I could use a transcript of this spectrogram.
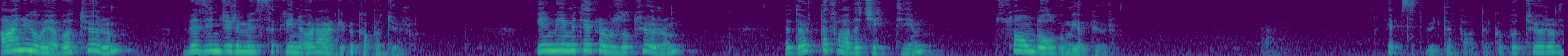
Aynı yuvaya batıyorum ve zincirimi sık iğne örer gibi kapatıyorum. İlmeğimi tekrar uzatıyorum ve 4 defa da çektiğim son dolgumu yapıyorum. Hepsini bir defada kapatıyorum.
